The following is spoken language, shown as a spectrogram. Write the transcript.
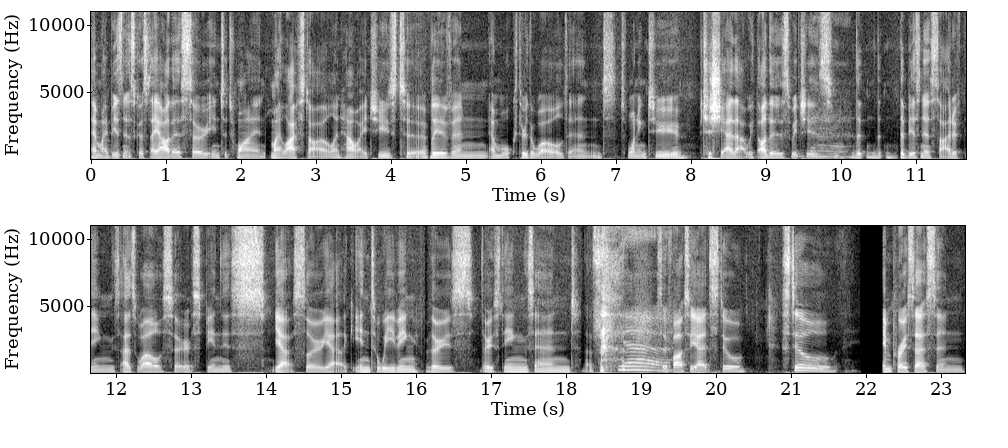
and my business because they are they're so intertwined. My lifestyle and how I choose to live and and walk through the world, and wanting to to share that with others, which is the, the, the business side of things as well. So it's been this, yeah. So yeah, like interweaving those those things, and that's Yeah. so far. So yeah, it's still still in process, and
